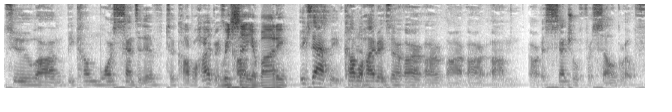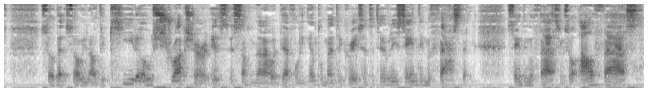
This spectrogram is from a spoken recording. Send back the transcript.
to um, become more sensitive to carbohydrates. Reset Carb- your body. Exactly. Carbohydrates are are are are, are, um, are essential for cell growth. So that so you know the keto structure is, is something that I would definitely implement to create sensitivity. Same thing with fasting. Same thing with fasting. So I'll fast,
